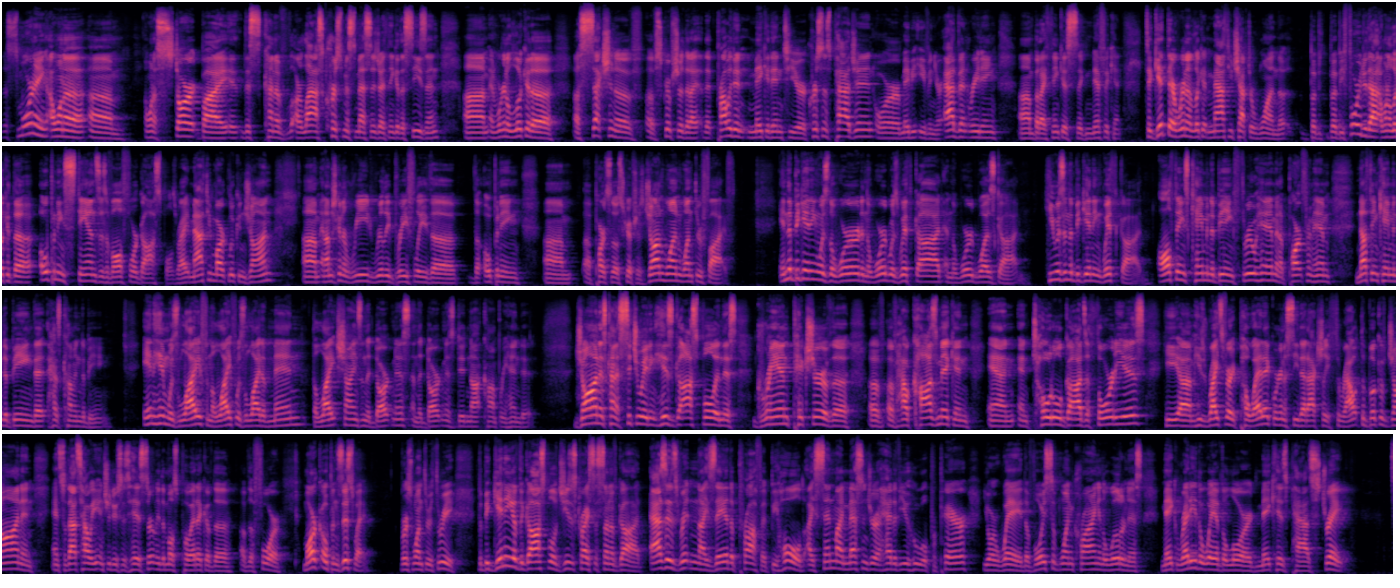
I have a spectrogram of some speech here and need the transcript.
This morning, I want to um, I want to start by this kind of our last Christmas message, I think, of the season, um, and we're going to look at a, a section of, of scripture that I, that probably didn't make it into your Christmas pageant or maybe even your Advent reading, um, but I think is significant. To get there, we're going to look at Matthew chapter one. The, but but before we do that, I want to look at the opening stanzas of all four Gospels, right? Matthew, Mark, Luke, and John. Um, and I'm just going to read really briefly the, the opening um, uh, parts of those scriptures. John 1 1 through 5. In the beginning was the Word, and the Word was with God, and the Word was God. He was in the beginning with God. All things came into being through him, and apart from him, nothing came into being that has come into being. In him was life, and the life was the light of men. The light shines in the darkness, and the darkness did not comprehend it. John is kind of situating his gospel in this grand picture of, the, of, of how cosmic and, and, and total God's authority is. He, um, he writes very poetic. We're going to see that actually throughout the book of John. And, and so that's how he introduces his, certainly the most poetic of the, of the four. Mark opens this way, verse 1 through 3 the beginning of the gospel of Jesus Christ, the Son of God. As it is written in Isaiah the prophet Behold, I send my messenger ahead of you who will prepare your way. The voice of one crying in the wilderness, Make ready the way of the Lord, make his paths straight.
